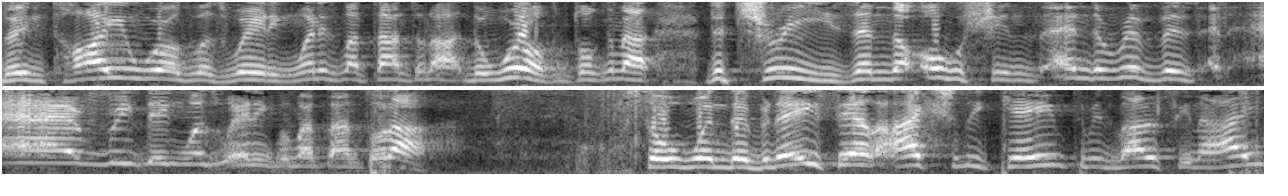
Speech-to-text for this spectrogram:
The entire world was waiting. When is Matan Torah? The world. I'm talking about the trees and the oceans and the rivers and everything was waiting for Matan Torah. So when the Bnei Yisrael actually came to Midbar Sinai,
